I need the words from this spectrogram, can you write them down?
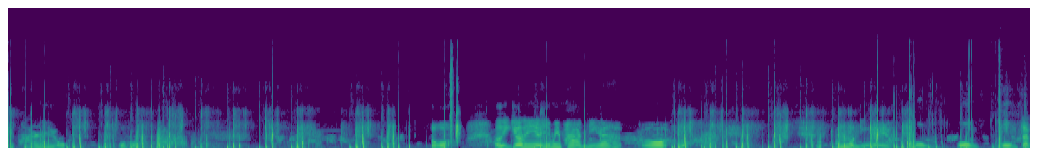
ชิบหายแล้ว โอ้โห โอ้เอ้ยเจอรี่ยังไม่ผ่านเนี่ย โอ้มันหล่นนี่ไงอะวงวงวงจัด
